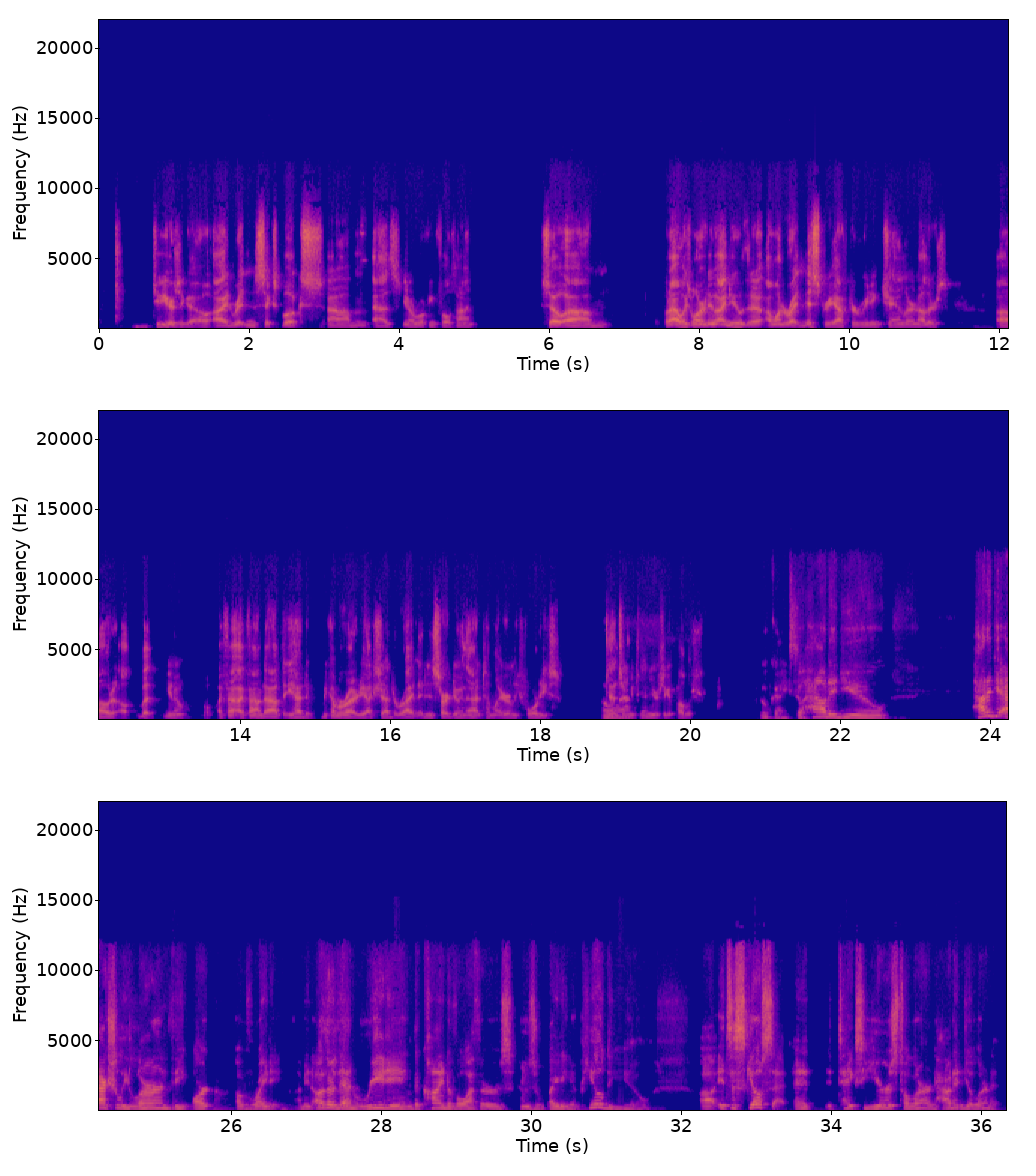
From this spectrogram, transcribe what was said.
two years ago. I'd written six books um, as you know, working full time. So, um, but I always wanted to. I knew that I wanted to write mystery after reading Chandler and others. Uh, but you know, I found I found out that you had to become a writer. You actually had to write, and I didn't start doing that until my early 40s. Oh, and it took me 10 years to get published. Okay, so how did you? How did you actually learn the art of writing? I mean, other than reading the kind of authors whose writing appealed to you, uh, it's a skill set and it, it takes years to learn. How did you learn it?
